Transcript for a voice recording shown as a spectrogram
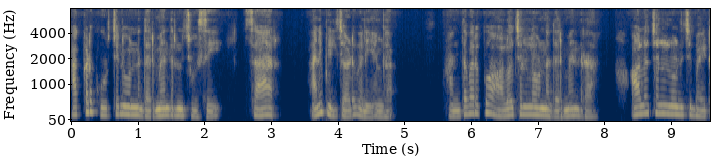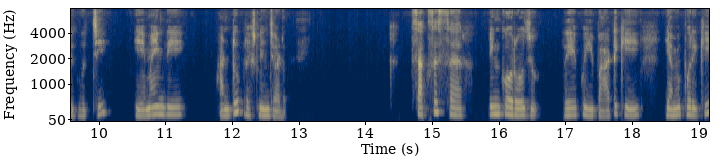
అక్కడ కూర్చొని ఉన్న ధర్మేంద్రను చూసి సార్ అని పిలిచాడు వినయంగా. అంతవరకు ఆలోచనలో ఉన్న ధర్మేంద్ర ఆలోచనలో నుంచి బయటకు వచ్చి ఏమైంది? అంటూ ప్రశ్నించాడు. Success sir. ఇంకో రోజు రేపు ఈ పాటికి యమపురికి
